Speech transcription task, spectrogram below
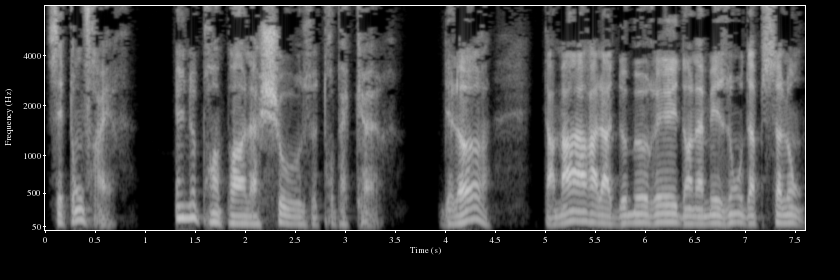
C'est ton frère. Et ne prends pas la chose trop à cœur. Dès lors, Tamar alla demeurer dans la maison d'Absalom,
